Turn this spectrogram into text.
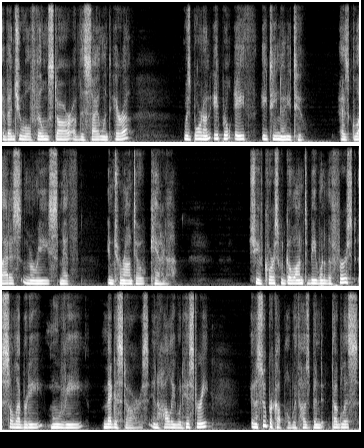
eventual film star of the silent era, was born on April 8, 1892, as Gladys Marie Smith in Toronto, Canada. She, of course, would go on to be one of the first celebrity movie megastars in Hollywood history in a super couple with husband Douglas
